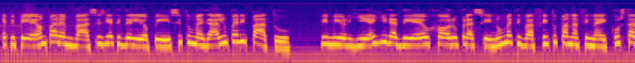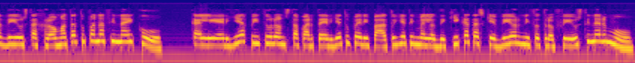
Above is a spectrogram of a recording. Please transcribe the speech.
Επιπλέον παρεμβάσεις για την τελειοποίηση του μεγάλου περιπάτου. Δημιουργία γιγαντιαίου χώρου πρασίνου με τη βαφή του Παναθηναϊκού σταδίου στα χρώματα του Παναθηναϊκού. Καλλιέργεια πίτουρων στα παρτέρια του περιπάτου για τη μελλοντική κατασκευή ορνηθοτροφείου στην Ερμού.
